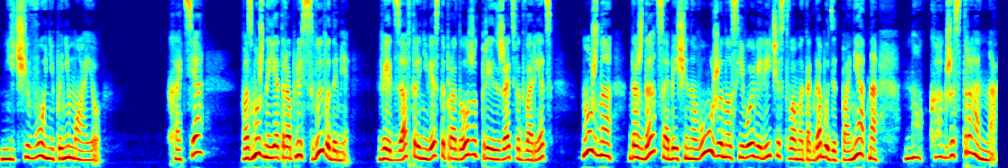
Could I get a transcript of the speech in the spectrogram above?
Ничего не понимаю. Хотя, возможно, я тороплюсь с выводами, ведь завтра невеста продолжит приезжать во дворец. Нужно дождаться обещанного ужина с его величеством, и тогда будет понятно. Но как же странно.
